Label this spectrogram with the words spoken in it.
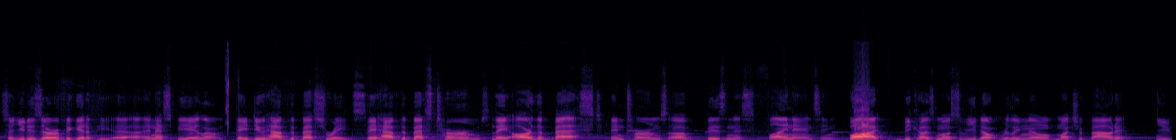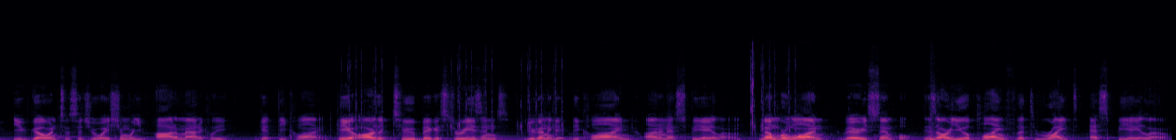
So you deserve to get a, uh, an SBA loan. They do have the best rates. They have the best terms. They are the best in terms of business financing. But because most of you don't really know much about it, you, you go into a situation where you automatically get declined. Here are the two biggest reasons you're going to get declined on an SBA loan. Number one, very simple, is are you applying for the right SBA loan?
